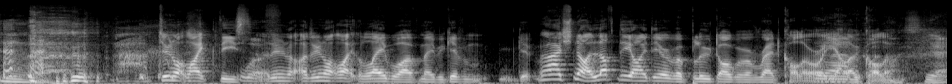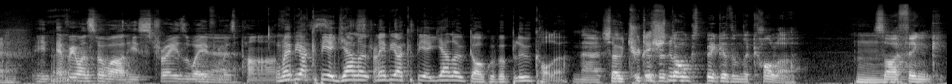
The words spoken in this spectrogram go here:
I do not like these. I do not. I do not like the label I've maybe given. Give, actually, no. I love the idea of a blue dog with a red collar or a yellow that'd be quite collar. nice. Yeah. He, every once in a while, he strays away from his path. Or maybe I could be a yellow. Maybe I could be a yellow dog with a blue collar. No. So traditional- the dog's bigger than the collar. Hmm. So I think,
